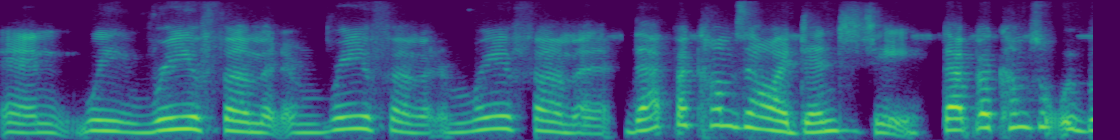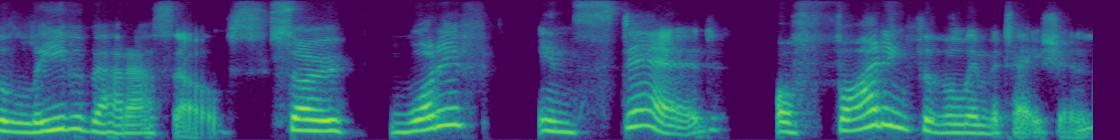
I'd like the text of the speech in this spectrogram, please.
and we reaffirm it and reaffirm it and reaffirm it, that becomes our identity. That becomes what we believe about ourselves. So, what if instead of fighting for the limitation,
